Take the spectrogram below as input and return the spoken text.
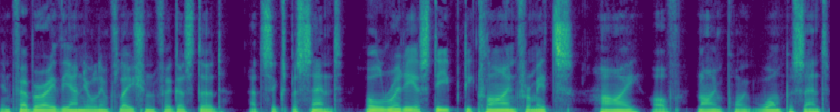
In February, the annual inflation figure stood at 6%, already a steep decline from its high of 9.1%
